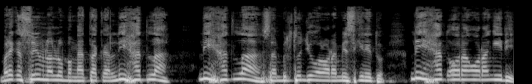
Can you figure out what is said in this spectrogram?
Mereka senyum lalu mengatakan lihatlah lihatlah sambil tunjuk orang miskin itu. Lihat orang-orang ini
